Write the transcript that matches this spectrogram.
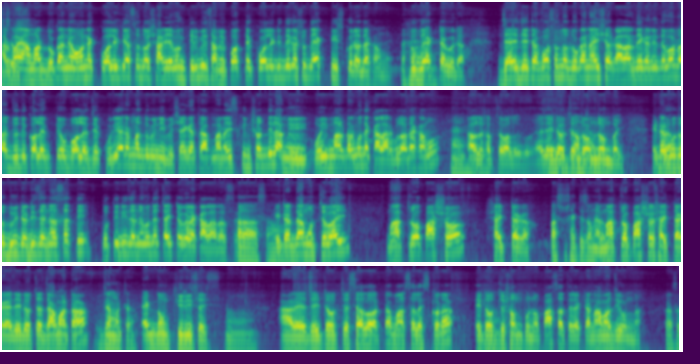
আর ভাই আমার দোকানে অনেক কোয়ালিটি আছে তো শাড়ি এবং থ্রি পিস আমি প্রত্যেক কোয়ালিটি দেখে শুধু এক পিস করে দেখাবো শুধু হ্যাঁ। একটা করে। যে যেটা পছন্দ দোকানে আইসা কালার দেখে নিতে পারবে আর যদি কলে কেউ বলে যে কুরিয়ারের মাধ্যমে নিবে সেক্ষেত্রে আপনারা স্ক্রিনশট দিলে আমি ওই- মালটার মধ্যে কালারগুলো দেখাবো হ্যাঁ। তাহলে সবচেয়ে ভালো হইব। এই যে এটা হচ্ছে জমজম। জমজম ভাই। এটার মধ্যে দুইটা ডিজাইন আছে প্রতি ডিজাইনের মধ্যে চারটা করে কালার আছে। এটার দাম হচ্ছে ভাই মাত্র পাঁচশো ষাট টাকা। পাঁচশো ষাটে হ্যাঁ, মাত্র পাঁচশো ষাট টাকা যেটা হচ্ছে জামাটা। জামাটা। একদম ফ্রি সাইজ আর এই যেটা হচ্ছে সালোয়ারটা মার্শালাইজ করা এটা হচ্ছে সম্পূর্ণ পাঁচ হাতের একটা নামাজি ওন্না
